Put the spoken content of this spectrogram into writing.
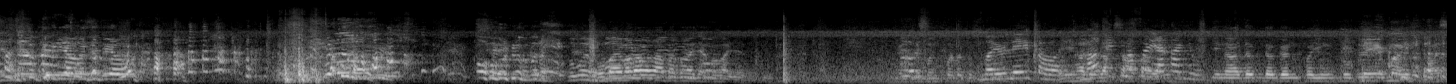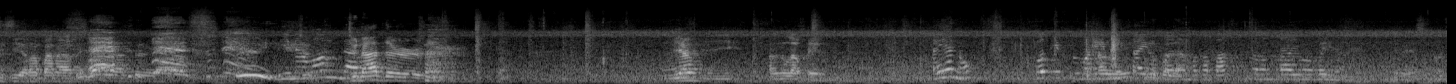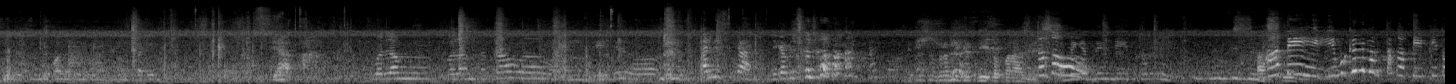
Sabi ako, sabi ako. Bumay, wala, wala, baba dyan, baba dyan. May limon pala to. Ay, Bakit masaya kayo? Dinadagdagan pa yung problema. eh. Masisira pa natin. Ginawang na. Junother. Yang ang laki. Ayan, oh. What if tumahimik tayo para makapasok na lang tayo mamaya? Subukan natin. Walang, walang natawa, walang video. Alis ka. Hindi kami tatawa. Ito sobrang bigat dito para Totoo. Bigat din dito. Ate, huwag ka na magtaka, Pipi.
